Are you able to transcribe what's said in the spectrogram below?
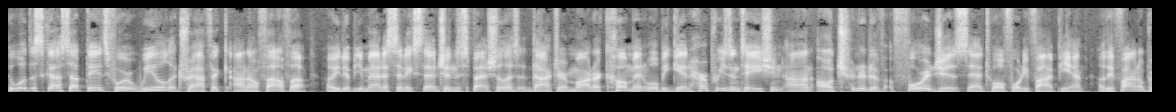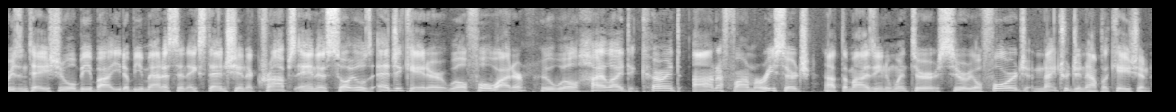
who will discuss updates for wheel traffic on alfalfa. UW Madison Extension Specialist Dr. Marta Kohmann will begin her presentation on alternative forages at 12:45 p.m. Uh, the final presentation will be by UW Madison Extension Crops and Soils Educator Will Fulwider, who will highlight current on-farm research optimizing winter cereal forage nitrogen application.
